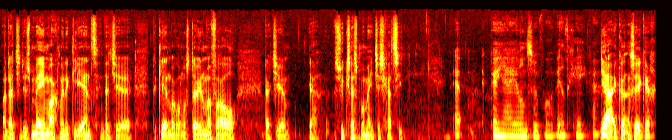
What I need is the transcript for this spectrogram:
Maar dat je dus mee mag met de cliënt. Dat je de cliënt mag ondersteunen. Maar vooral dat je ja, succesmomentjes gaat zien. Uh, kun jij ons een voorbeeld geven? Ja, ik kan zeker.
